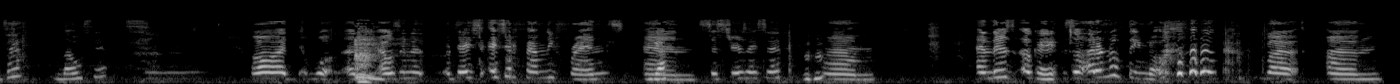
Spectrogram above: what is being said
Yeah, that was it. Oh, I- well, I, I was gonna. Did I, I said family, friends, and Yeah. sisters. I said. Mhm. Um, and there's okay. So I don't know if they know, but um,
